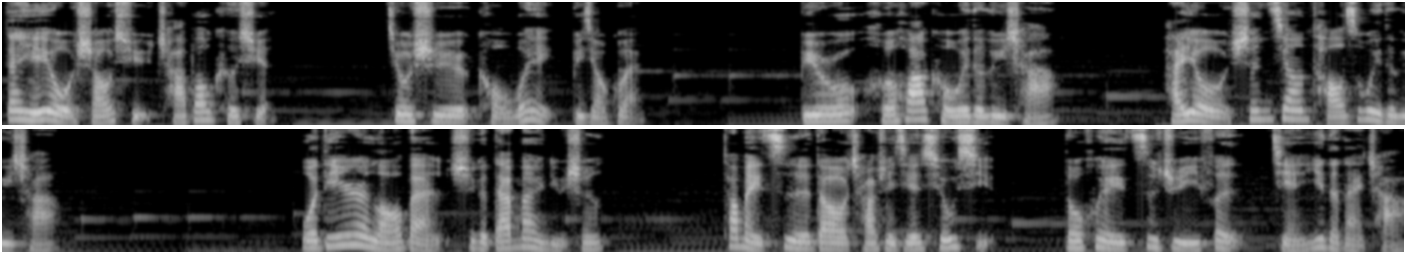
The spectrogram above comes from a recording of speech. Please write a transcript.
但也有少许茶包可选，就是口味比较怪，比如荷花口味的绿茶，还有生姜桃子味的绿茶。我第一任老板是个丹麦女生，她每次到茶水间休息。都会自制一份简易的奶茶，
